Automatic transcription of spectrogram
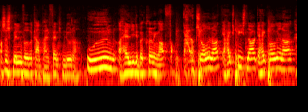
og så spille en fodboldkamp på 90 minutter, uden at have lige det bekymring op, for jeg har jo ikke sovet nok, jeg har ikke spist nok, jeg har ikke drukket nok,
